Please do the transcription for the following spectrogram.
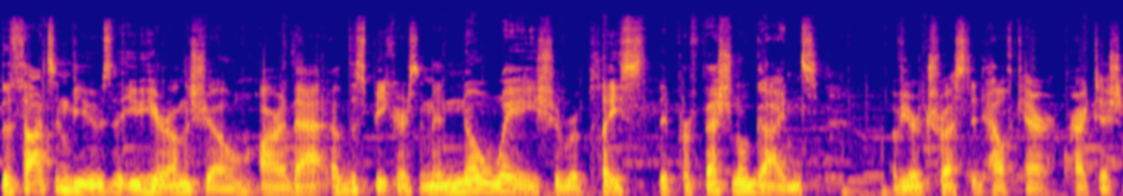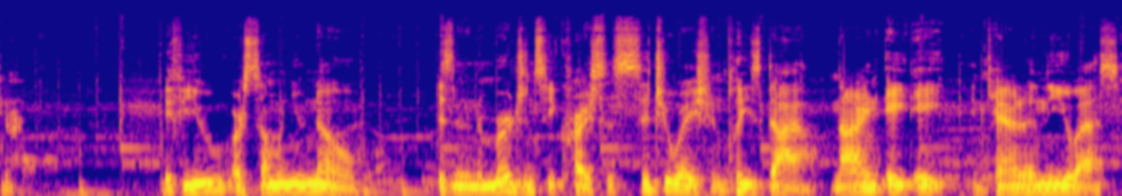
the thoughts and views that you hear on the show are that of the speakers and in no way should replace the professional guidance of your trusted healthcare practitioner. If you or someone you know is in an emergency crisis situation, please dial 988 in Canada and the US,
